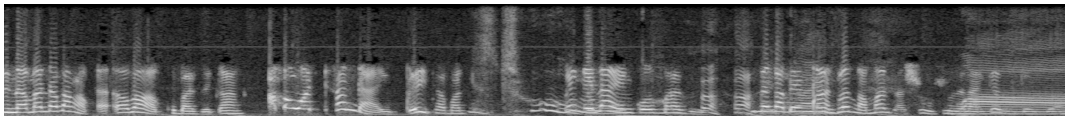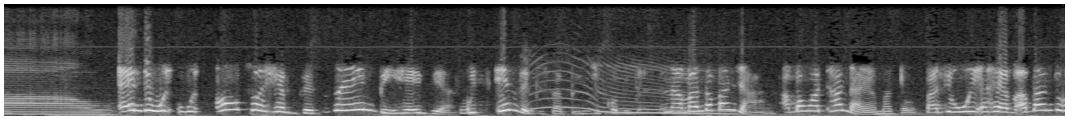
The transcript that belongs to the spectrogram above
Sinabantu abanga- abangakhubazekanga abawathandayo great abantu. Bengenayo enkobazeni funeka benqandwe ngamanzi ashushu nangezinto zonke. And we, we also have the same behavior within the disability community. Sinabantu abanjani? Abawathandayo amadoda. But we have abantu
